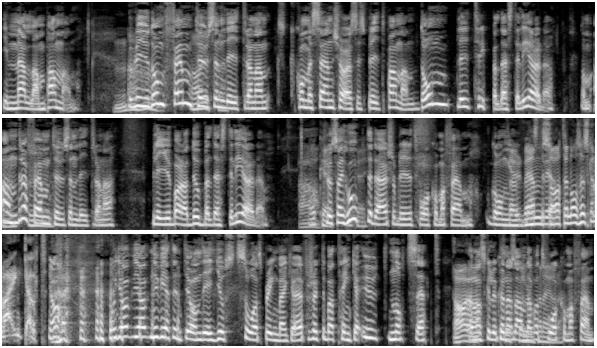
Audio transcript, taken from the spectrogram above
i mellanpannan. Mm. Då blir ju de 5 Ja, just 000 det. litrarna kommer sen köras i spritpannan. De blir trippeldestillerade. De andra Mm. 5 000 litrarna blir ju bara dubbeldestillerade. Ah. Okej, Plussa ihop okej. det där så blir det 2,5 gånger För vem destillerat. sa att det någonsin skulle vara enkelt? Ja, och jag, jag, nu vet inte jag om det är just så Springbank gör. Jag försökte bara tänka ut något sätt Ja, där ja. man skulle kunna skulle landa på kunna göra. 2,5.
